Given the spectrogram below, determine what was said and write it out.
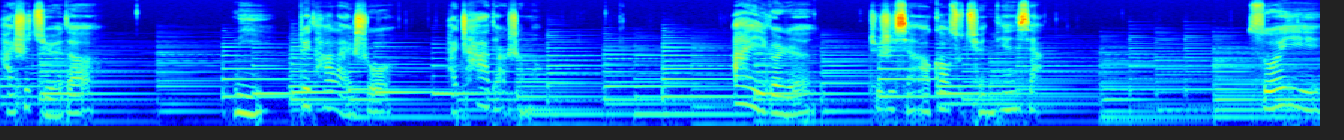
还是觉得你对他来说还差点什么？爱一个人，就是想要告诉全天下，所以。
